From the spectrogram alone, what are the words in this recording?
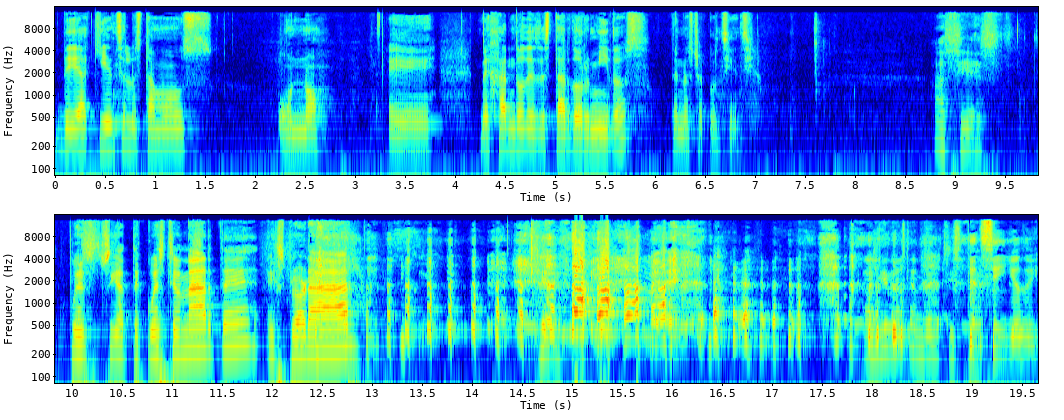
de a quién se lo estamos o no eh, dejando desde estar dormidos de nuestra conciencia. Así es. Pues fíjate, cuestionarte, explorar. ¿Qué? ¿Alguien entendió el chiste? Sí, yo sí.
